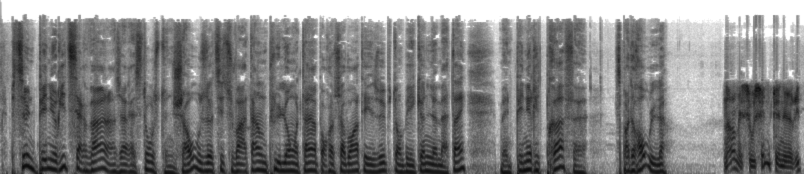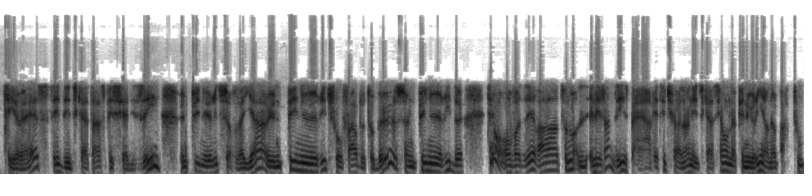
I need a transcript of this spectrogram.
Puis tu sais, une pénurie de serveurs dans un resto, c'est une chose. Tu vas attendre plus longtemps pour recevoir tes œufs puis ton bacon le matin. Mais une pénurie de profs, euh, c'est pas drôle, là. Non, mais c'est aussi une pénurie de TES, d'éducateurs spécialisés, une pénurie de surveillants, une pénurie de chauffeurs d'autobus, une pénurie de... Tu sais, on, va dire, ah, tout le monde... Les gens disent, ben arrêtez de chialer en éducation, la pénurie, il y en a partout.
